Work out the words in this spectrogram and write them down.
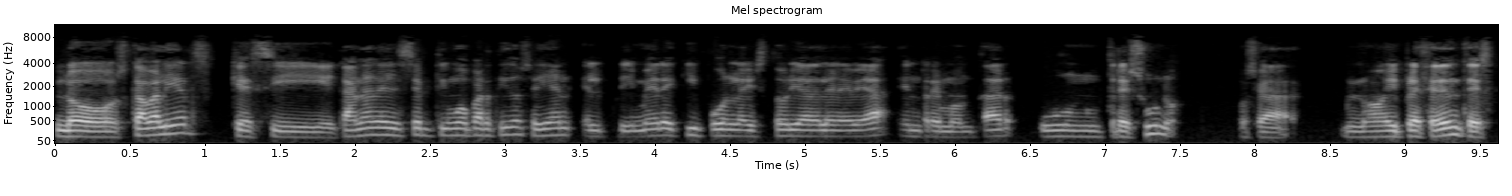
Los Cavaliers, que si ganan el séptimo partido, serían el primer equipo en la historia de la NBA en remontar un 3-1. O sea, no hay precedentes.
